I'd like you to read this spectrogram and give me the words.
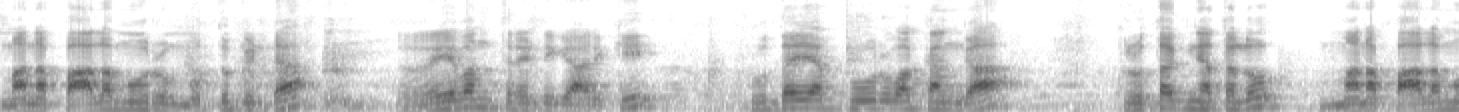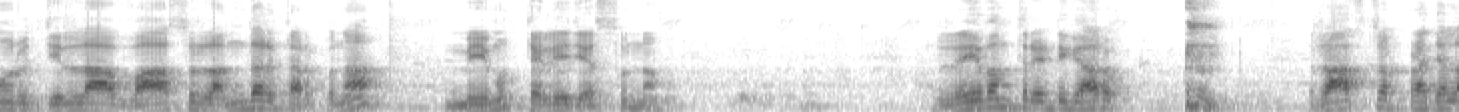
మన పాలమూరు ముద్దుబిడ్డ రేవంత్ రెడ్డి గారికి హృదయపూర్వకంగా కృతజ్ఞతలు మన పాలమూరు జిల్లా వాసులందరి తరపున మేము తెలియజేస్తున్నాము. రేవంత్ రెడ్డి గారు రాష్ట్ర ప్రజల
